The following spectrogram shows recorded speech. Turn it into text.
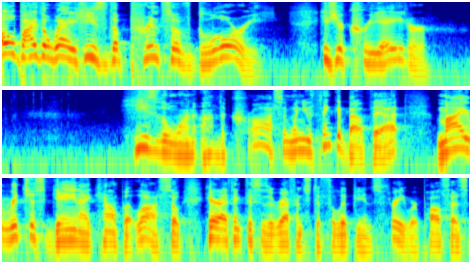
Oh, by the way, he's the Prince of Glory. He's your creator. He's the one on the cross. And when you think about that, my richest gain I count but loss. So here I think this is a reference to Philippians 3, where Paul says,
